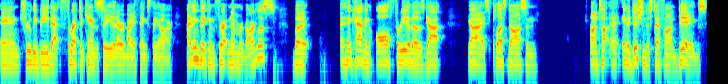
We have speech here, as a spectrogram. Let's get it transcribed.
and truly be that threat to Kansas City that everybody thinks they are. I think they can threaten them regardless, but I think having all three of those got guys plus Dawson on top, in addition to Stefon Diggs,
